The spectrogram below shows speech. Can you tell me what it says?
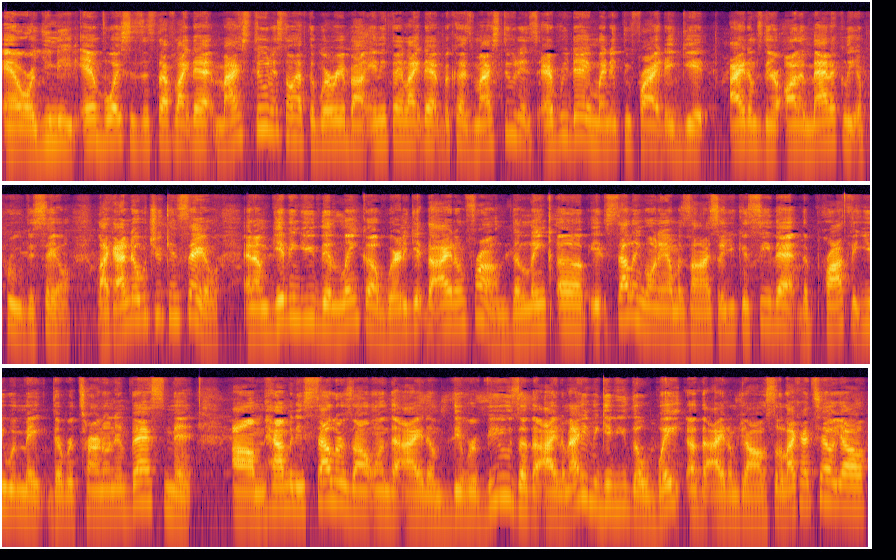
and or you need invoices and stuff like that my students don't have to worry about anything like that because my students every day monday through friday they get items. They're automatically approved to sell. Like i know what you can sell and i'm giving you the link of where to get the item from the link of it selling on amazon so you can see that the profit you would make the return on investment um, how many sellers are on the item the reviews of the item. I even give you the weight of the item y'all. So like i tell y'all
